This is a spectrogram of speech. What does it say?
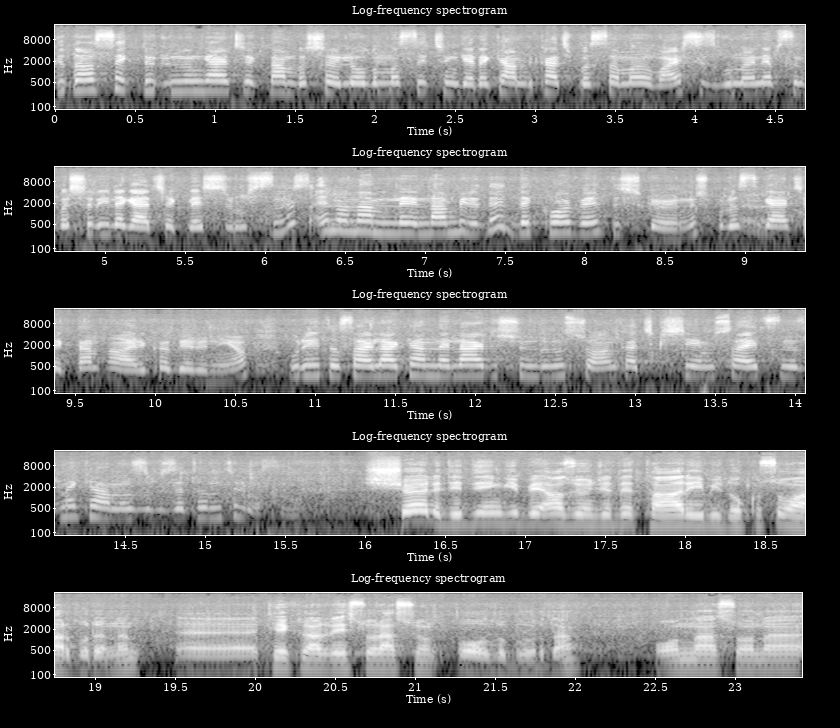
Gıda sektörünün gerçekten başarılı olunması için gereken birkaç basamağı var. Siz bunların hepsini başarıyla gerçekleştirmişsiniz. En önemlilerinden biri de dekor ve dış görünüş. Burası gerçekten harika görünüyor. Burayı tasarlarken neler düşündünüz? Şu an kaç kişiye müsaitsiniz? Mekanınızı bize tanıtır mısınız? Şöyle dediğim gibi az önce de tarihi bir dokusu var buranın. Ee, tekrar restorasyon oldu burada. Ondan sonra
